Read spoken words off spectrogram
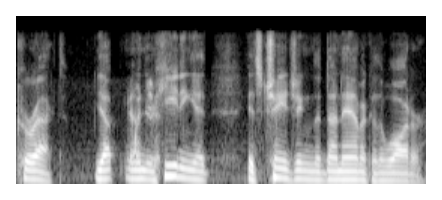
Correct. Yep. When you're heating it, it's changing the dynamic of the water.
